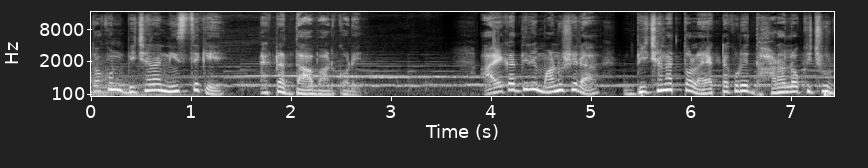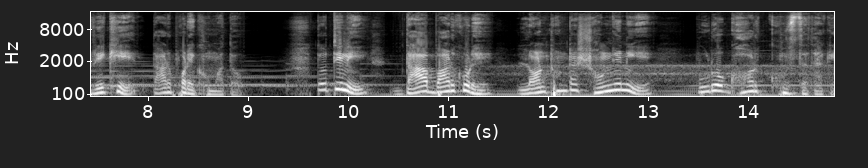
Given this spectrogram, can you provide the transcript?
তখন বিছানার নিচ থেকে একটা দা বার করে। আগেকার দিনে মানুষেরা বিছানার তলায় একটা করে ধারালো কিছু রেখে তারপরে ঘুমাতো। তো তিনি দা বার করে লণ্ঠনটার সঙ্গে নিয়ে পুরো ঘর খুঁজতে থাকে।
